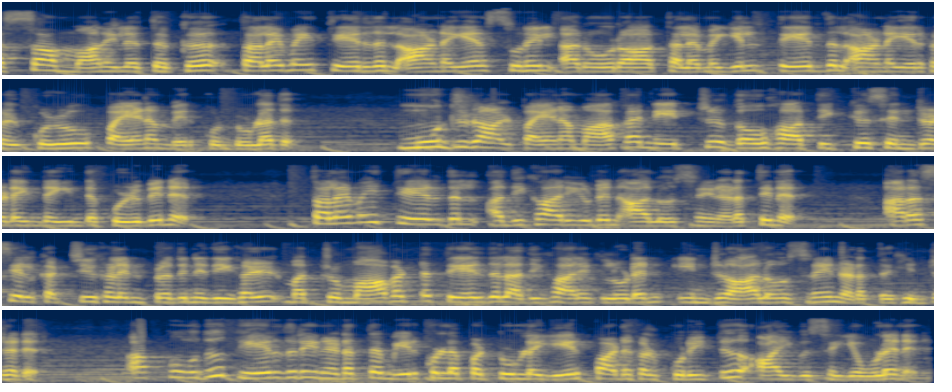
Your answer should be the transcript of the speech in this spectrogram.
அஸ்ஸாம் மாநிலத்துக்கு தலைமை தேர்தல் ஆணையர் சுனில் அரோரா தலைமையில் தேர்தல் ஆணையர்கள் குழு பயணம் மேற்கொண்டுள்ளது. மூன்று நாள் பயணமாக நேற்று கவுஹாத்திக்கு சென்றடைந்த இந்த குழுவினர் தலைமை தேர்தல் அதிகாரியுடன் ஆலோசனை நடத்தினர். அரசியல் கட்சிகளின் பிரதிநிதிகள் மற்றும் மாவட்ட தேர்தல் அதிகாரிகளுடன் இன்று ஆலோசனை நடத்துகின்றனர். அப்போது தேர்தலை நடத்த மேற்கொள்ளப்பட்டுள்ள ஏற்பாடுகள் குறித்து ஆய்வு செய்ய உள்ளனர்.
